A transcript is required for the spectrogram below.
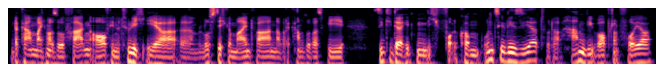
Und da kamen manchmal so Fragen auf, die natürlich eher ähm, lustig gemeint waren, aber da kam sowas wie, sind die da hinten nicht vollkommen unzivilisiert oder haben die überhaupt schon Feuer?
